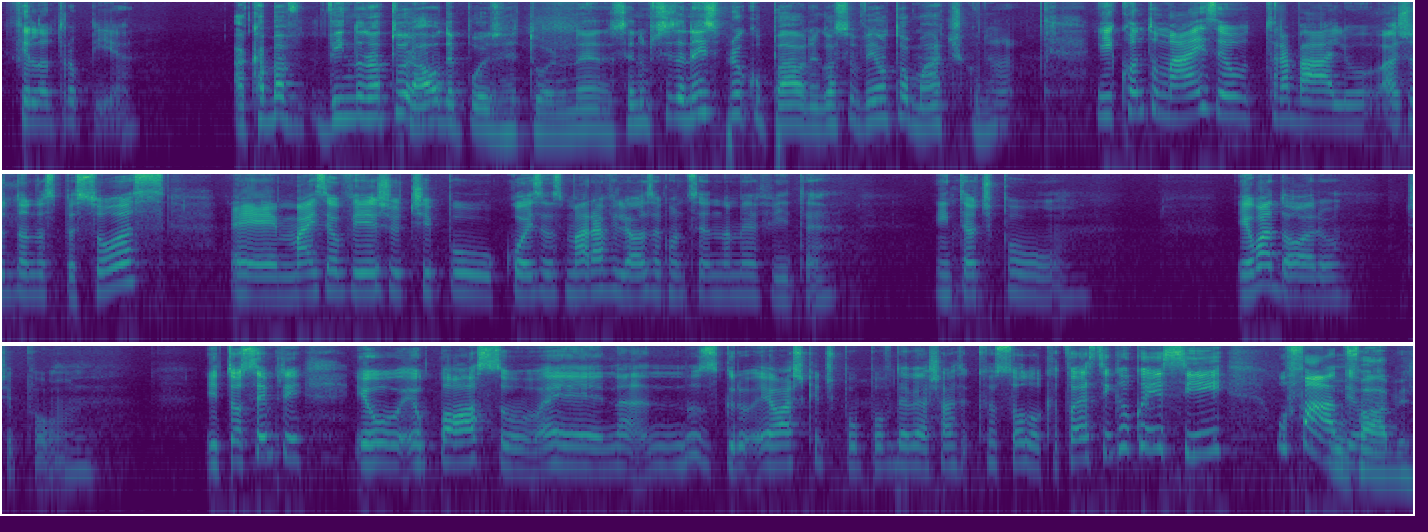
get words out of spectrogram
filantropia. Acaba vindo natural depois o retorno, né? Você não precisa nem se preocupar, o negócio vem automático, né? E quanto mais eu trabalho ajudando as pessoas, é, mais eu vejo, tipo, coisas maravilhosas acontecendo na minha vida. Então, tipo, eu adoro. Tipo. E tô sempre. Eu, eu posso. é, na- nos grupos. Eu acho que, tipo, o povo deve achar que eu sou louca. Foi assim que eu conheci o Fábio. O Fábio.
